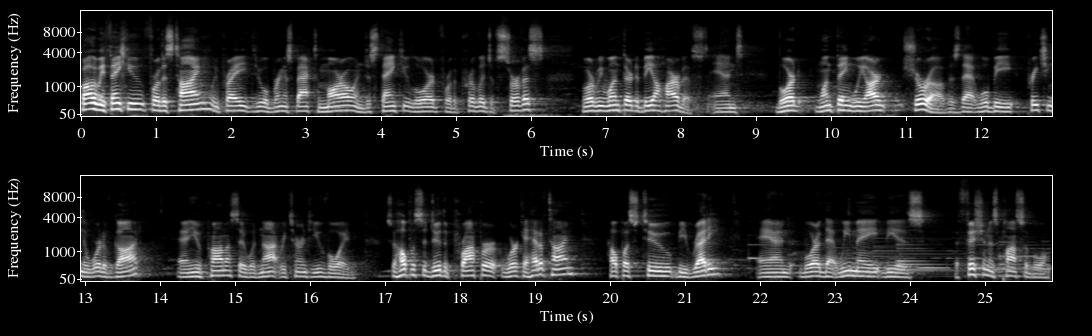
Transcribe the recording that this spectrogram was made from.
Father, we thank you for this time. We pray you will bring us back tomorrow, and just thank you, Lord, for the privilege of service. Lord, we want there to be a harvest, and Lord, one thing we are sure of is that we'll be preaching the Word of God, and you've promised that it would not return to you void. So help us to do the proper work ahead of time. Help us to be ready, and Lord, that we may be as efficient as possible,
